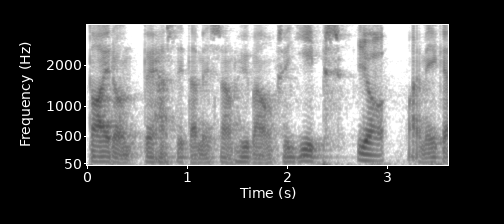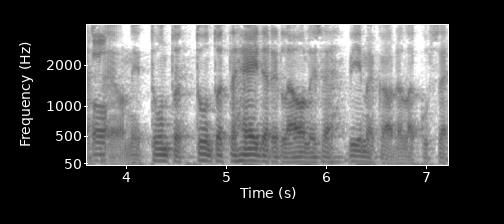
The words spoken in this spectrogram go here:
taidon tehdä sitä, missä on hyvä, onko se jips? Joo. Vai mikä oh. se on? Niin tuntuu, tuntuu, että Heiderillä oli se viime kaudella, kun se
